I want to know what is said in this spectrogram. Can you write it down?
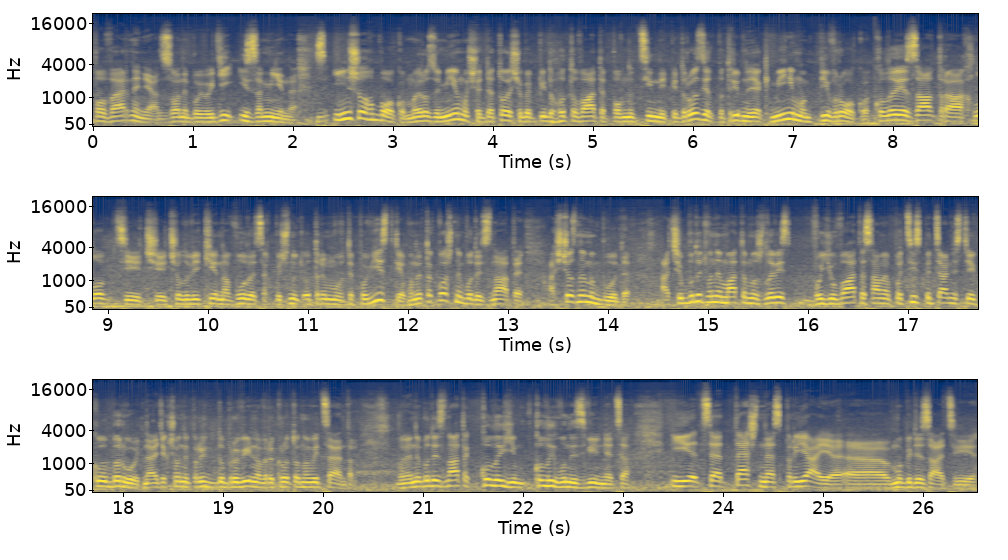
повернення з зони бойових дій і заміни. З іншого боку, ми розуміємо, що для того, щоб підготувати повноцінний підрозділ, потрібно як мінімум півроку. Коли завтра хлопці чи чоловіки на вулицях почнуть отримувати повістки, вони також не будуть знати, а що з ними буде, а чи будуть вони мати можливість воювати саме по цій спеціальності, яку оберуть, навіть якщо вони прийдуть добровільно в рекрутинговий центр. Вони не будуть знати, коли їм коли вони звільняться, і це теж не сприяє е, мобілізації.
